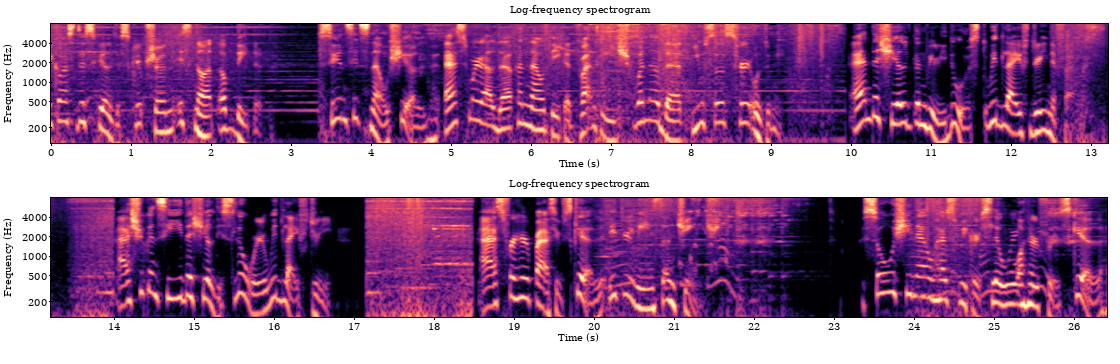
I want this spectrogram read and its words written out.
because the skill description is not updated. Since it's now shield, Esmeralda can now take advantage when Odette uses her ultimate. And the shield can be reduced with life drain effects. As you can see, the shield is lower with life drain. As for her passive skill, it remains unchanged. So she now has weaker slow on her first skill,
